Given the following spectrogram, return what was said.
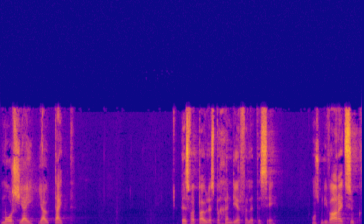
mors jy jou tyd. Dis wat Paulus begin deur vir hulle te sê. Ons moet die waarheid soek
